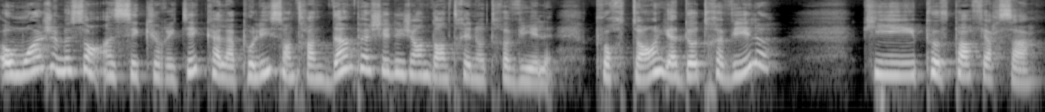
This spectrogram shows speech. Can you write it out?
au moins je me sens en sécurité car la police est en train d'empêcher les gens d'entrer notre ville. Pourtant, il y a d'autres villes qui peuvent pas faire ça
